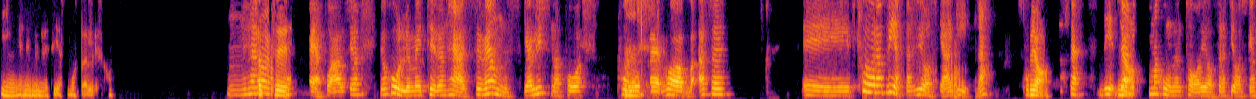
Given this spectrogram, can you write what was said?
ingen immunitet mot det. Liksom. Mm, här har jag inte äh, med på alls. Jag, jag håller mig till den här svenska, lyssna på, på mm. Äh, vad, alltså, eh, för att veta hur jag ska agera på ja. bästa sätt. Det, den ja. informationen tar jag för att jag ska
